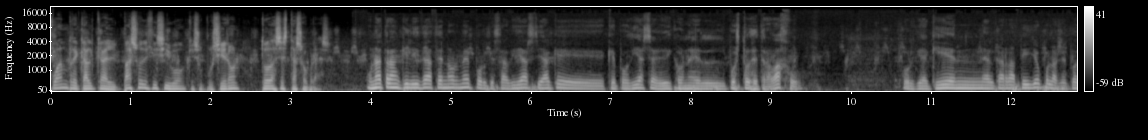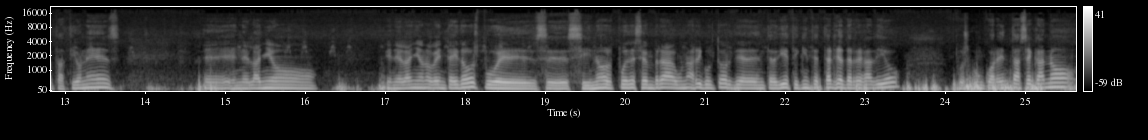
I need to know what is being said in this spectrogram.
Juan recalca el paso decisivo que supusieron todas estas obras. Una tranquilidad enorme porque sabías ya que, que podías seguir con el puesto de trabajo. Porque aquí en el Carratillo, pues las explotaciones eh, en el año en el año 92, pues eh, si no puede sembrar un agricultor de entre 10 y 15 hectáreas de regadío, pues con 40 secano,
